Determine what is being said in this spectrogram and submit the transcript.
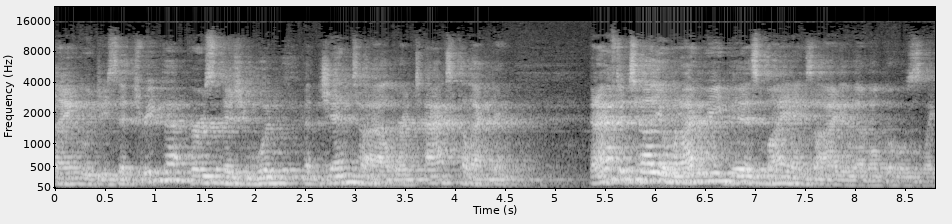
language. He said, treat that person as you would a Gentile or a tax collector. And I have to tell you, when I read this, my anxiety level goes like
